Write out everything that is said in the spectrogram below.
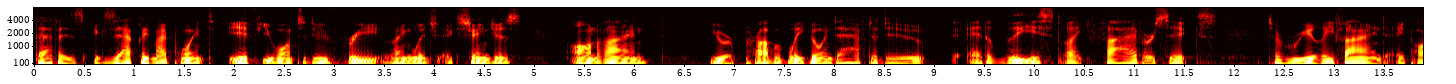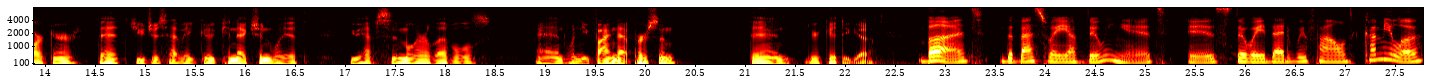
That is exactly my point. If you want to do free language exchanges online, you are probably going to have to do at least like five or six to really find a partner that you just have a good connection with. You have similar levels. And when you find that person, then you're good to go. But the best way of doing it is the way that we found Camila,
